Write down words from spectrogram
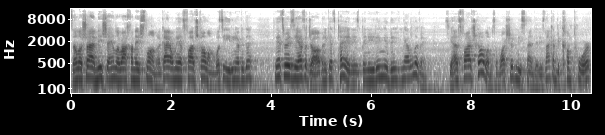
Zelo Shayach Misha Ein Larachamei Shlom. A guy only has five shkolim. What's he eating every day? The answer is he has a job and he gets paid and he's been eating and can get a living. So he has five shkolim, so why shouldn't he spend it? He's not going to become poor.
